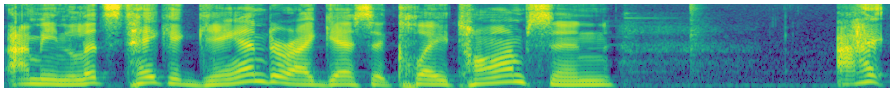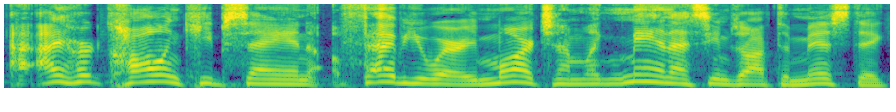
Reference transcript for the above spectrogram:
I mean, let's take a gander, I guess, at Klay Thompson. I, I heard Colin keep saying February, March, and I'm like, man, that seems optimistic.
